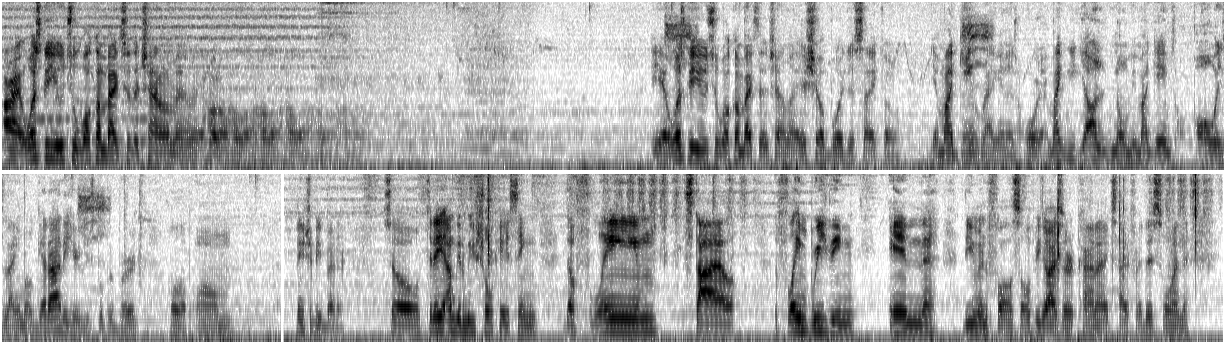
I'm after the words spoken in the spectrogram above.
Alright, what's good YouTube? Welcome back to the channel, man. Wait, hold on, hold on, hold on, hold on, hold on, hold on. Yeah, what's good YouTube? Welcome back to the channel, man. It's your boy, The Psycho. Yeah, my game's lagging as horrid. My y'all know me. My game's always lagging, bro. Get out of here, you stupid bird. Hold up. Um, things should be better. So today I'm gonna be showcasing the flame style, the flame breathing in Demon Fall, So I hope you guys are kind of excited for this one.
